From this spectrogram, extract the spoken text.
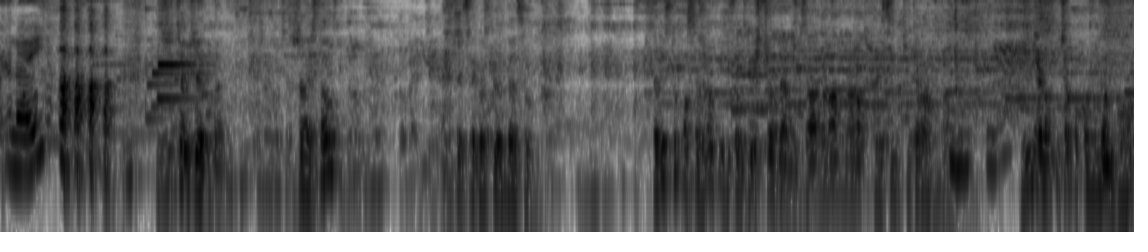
Klej. Z życia wzięte. Słyszałeś to? Jest tego stewardesu. 400 pasażerów i tylko 200 obiadów załadowano na lot Helsinki-Toronto. Linia lotnicza popełniła błąd,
